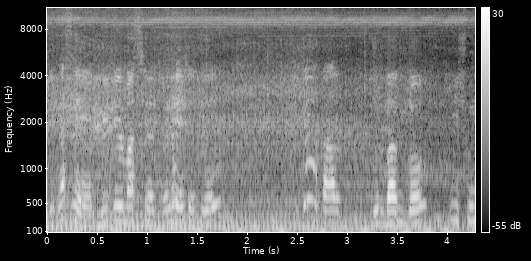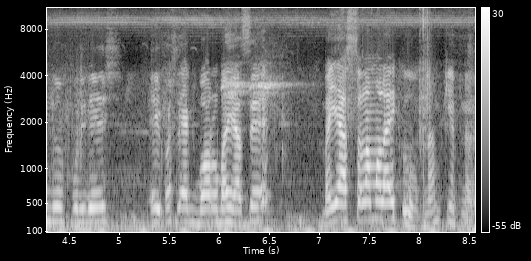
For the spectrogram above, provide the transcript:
ঠিক আছে ভিডিওর মাঝখানে চলে এসেছে। তার দুর্ভাগ্য কি সুন্দর পরিবেশ। এই পাশে এক বড় ভাই আছে। ভাই আসসালামু আলাইকুম। নাম কি আপনার?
